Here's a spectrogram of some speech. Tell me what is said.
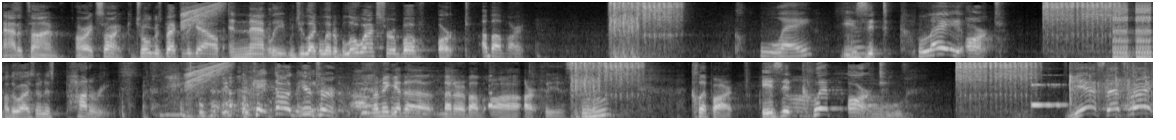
Out of time. All right, sorry. Control goes back to the gals. And Natalie, would you like a letter below wax or above art? Above art. Clay. Is it clay art? Otherwise known as pottery. okay, Doug, your turn. Uh, let me get a letter above uh, art, please. Clip art. Is it clip art? Yes, that's right.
